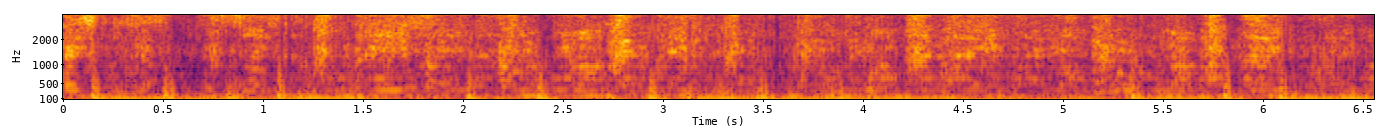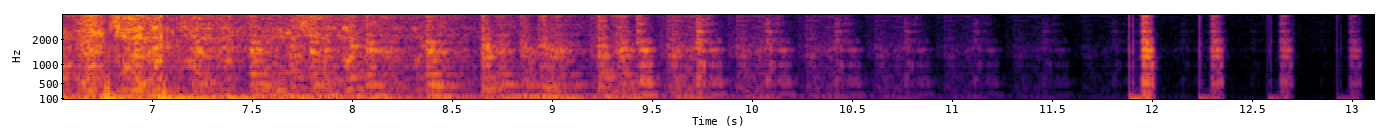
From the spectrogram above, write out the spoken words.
I'm like a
